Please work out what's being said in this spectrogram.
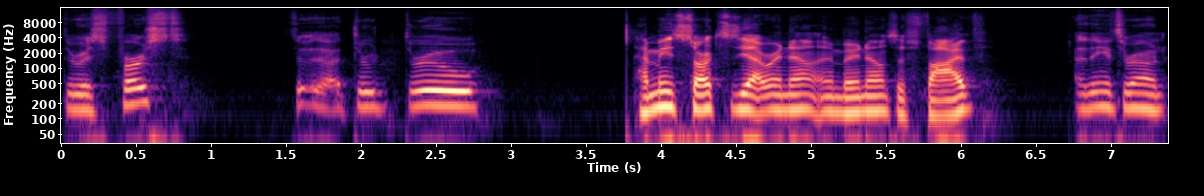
through his first, through through, through How many starts is he at right now? Anybody know? Is it five? I think it's around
